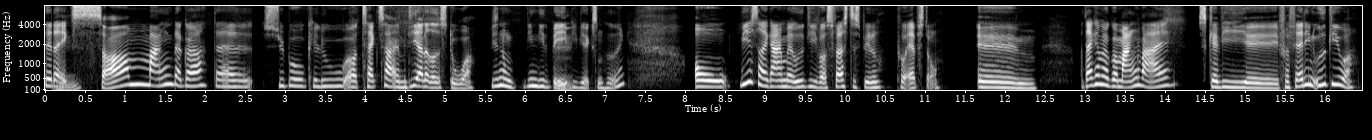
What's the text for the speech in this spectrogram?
Det er der mm. ikke så mange, der gør. Der er Sybo, Kelu og Tactile, men de er allerede store. Vi er, sådan nogle, vi er en lille babyvirksomhed, ikke? Og vi er så i gang med at udgive vores første spil på App Store. Øhm, og der kan man jo gå mange veje. Skal vi øh, få fat i en udgiver?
